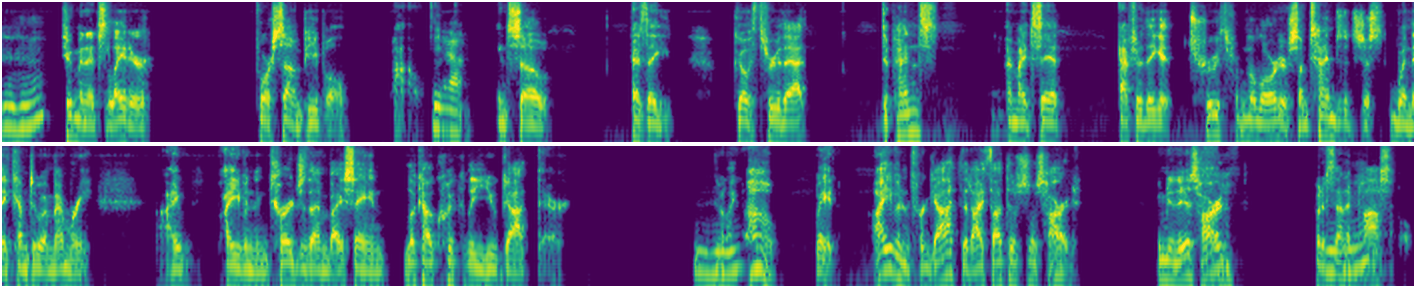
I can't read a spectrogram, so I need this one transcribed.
Mm-hmm. two minutes later for some people wow. Yeah. And so as they go through that, depends. I might say it after they get truth from the Lord, or sometimes it's just when they come to a memory. I I even encourage them by saying, look how quickly you got there. Mm-hmm. They're like, mm-hmm. oh, wait, I even forgot that I thought this was hard. I mean, it is hard, mm-hmm. but it's mm-hmm. not impossible.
